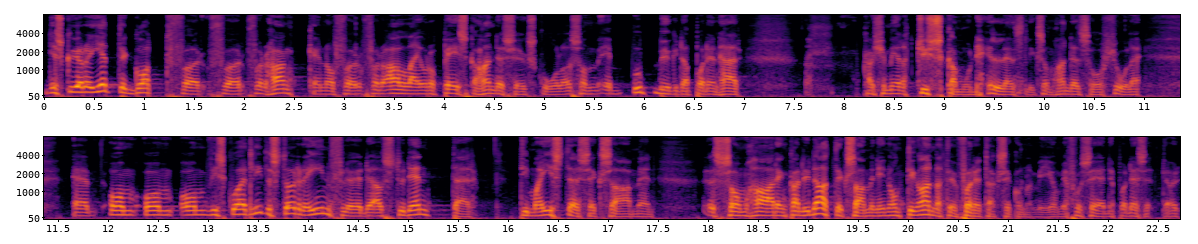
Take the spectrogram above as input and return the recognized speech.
det skulle göra jättegott för, för, för Hanken och för, för alla europeiska handelshögskolor som är uppbyggda på den här kanske mera tyska modellens liksom handelshochschule eh, om, om, om vi skulle ha ett lite större inflöde av studenter till magistersexamen som har en kandidatexamen i någonting annat än företagsekonomi, om jag får säga det på det sättet.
